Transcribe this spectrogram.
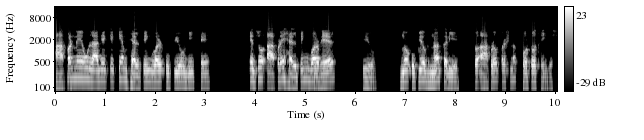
આપણને એવું લાગે કે કેમ હેલ્પિંગ વર્ડ ઉપયોગી છે? કે જો આપણે હેલ્પિંગ વર્ડ વેર યુ નો ઉપયોગ ન કરીએ, તો આપણો પ્રશ્ન ખોટો થઈ જશે.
